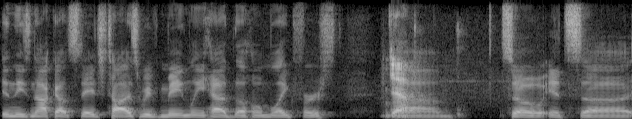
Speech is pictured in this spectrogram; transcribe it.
in these knockout stage ties we've mainly had the home leg first. Yeah. Um, so it's uh,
